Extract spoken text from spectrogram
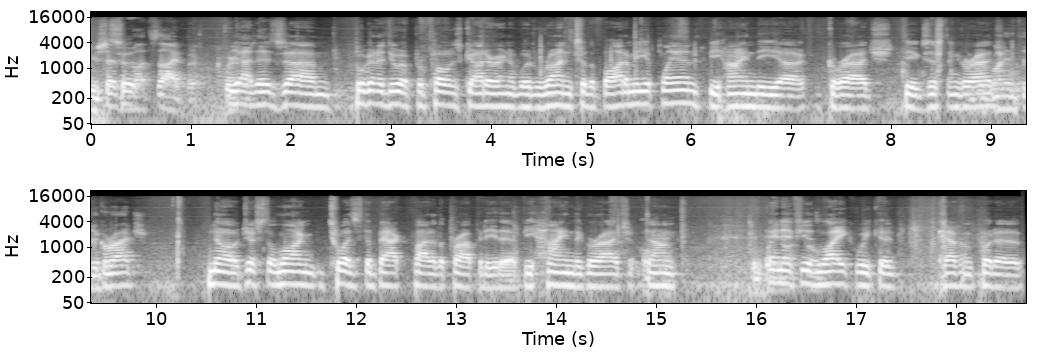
You said So- from outside, but where Yeah, is- there's, um, we're gonna do a proposed gutter and it would run to the bottom of your plan, behind the uh, garage, the existing garage. Run garage. into the garage? No, just along, towards the back part of the property there, behind the garage, down. And if you'd like, we could have him put a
